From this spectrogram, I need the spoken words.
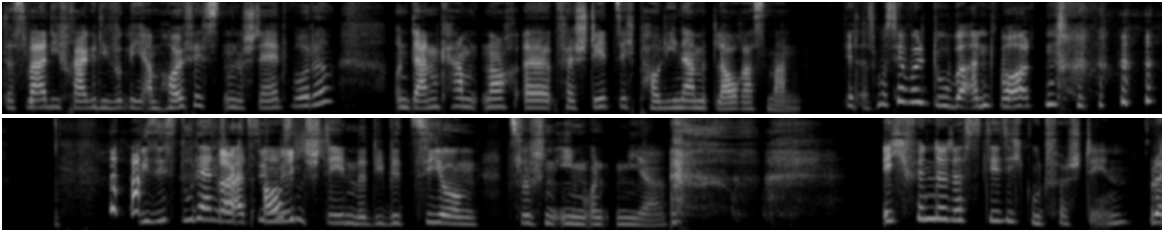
Das war die Frage, die wirklich am häufigsten gestellt wurde. Und dann kam noch, äh, versteht sich Paulina mit Lauras Mann? Ja, das muss ja wohl du beantworten. Wie siehst du denn so als Außenstehende die Beziehung zwischen ihm und mir? Ich finde, dass die sich gut verstehen. Oder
